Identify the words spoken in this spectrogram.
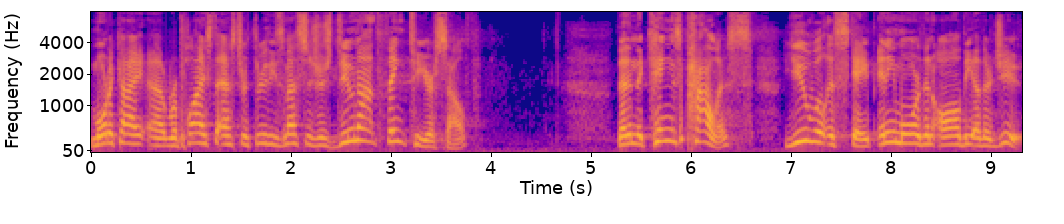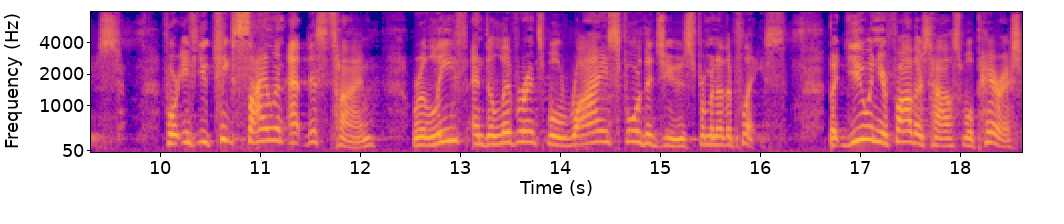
Mordecai uh, replies to Esther through these messengers Do not think to yourself that in the king's palace, you will escape any more than all the other Jews. For if you keep silent at this time, relief and deliverance will rise for the Jews from another place. But you and your father's house will perish.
